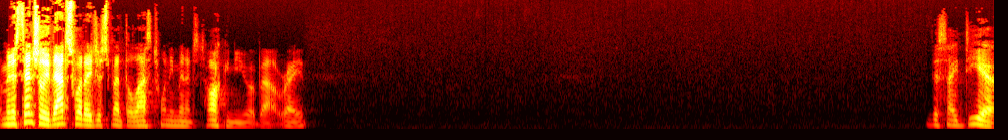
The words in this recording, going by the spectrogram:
I mean, essentially, that's what I just spent the last 20 minutes talking to you about, right? This idea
